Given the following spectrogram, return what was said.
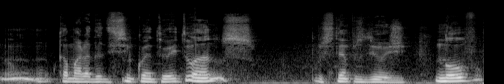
um camarada de 58 anos, para os tempos de hoje, novo,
